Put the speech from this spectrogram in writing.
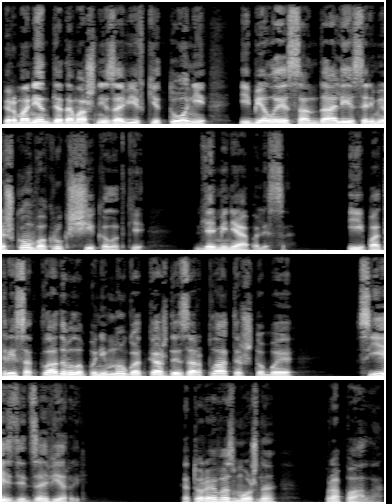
перманент для домашней завивки Тони и белые сандалии с ремешком вокруг щиколотки для Миннеаполиса. И Патрис откладывала понемногу от каждой зарплаты, чтобы съездить за Верой, которая, возможно, пропала.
